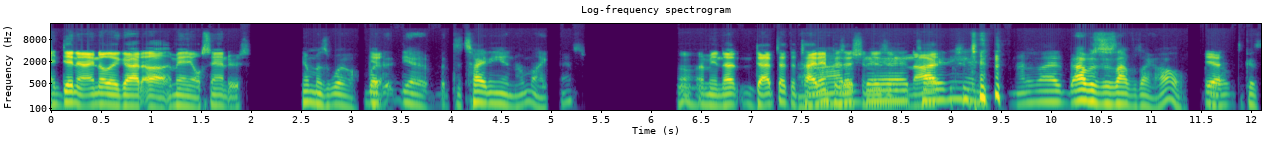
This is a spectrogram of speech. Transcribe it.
I didn't. I know they got uh, Emmanuel Sanders. him as well. But yeah, but the tight end, I'm like that's No, I mean that that's at the tight end not position isn't not. Not I was just I was like oh Yeah. because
